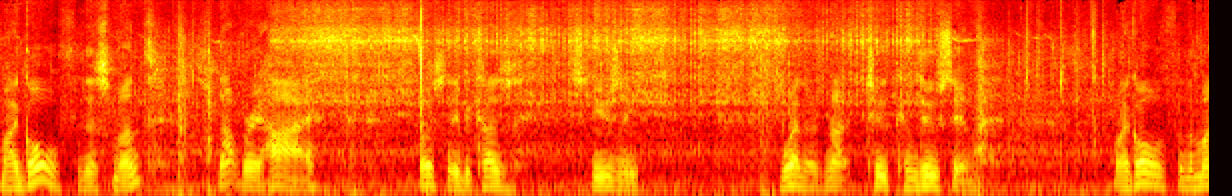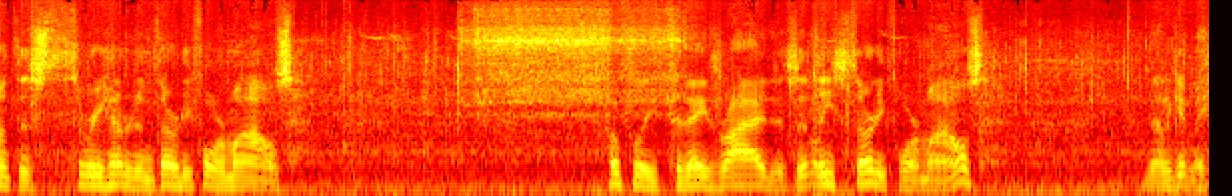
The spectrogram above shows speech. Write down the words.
My goal for this month is not very high, mostly because it's usually weather's not too conducive. My goal for the month is 334 miles. Hopefully today's ride is at least 34 miles. That'll get me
